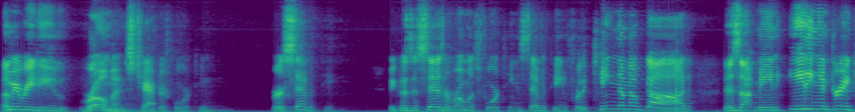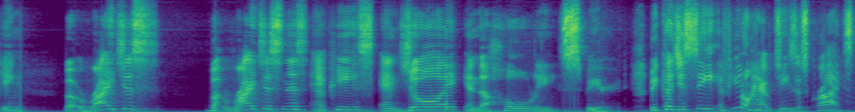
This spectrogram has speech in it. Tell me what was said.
Let me read to you Romans chapter 14, verse 17. Because it says in Romans 14, 17, for the kingdom of God does not mean eating and drinking, but righteous, but righteousness and peace and joy in the Holy Spirit. Because you see, if you don't have Jesus Christ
